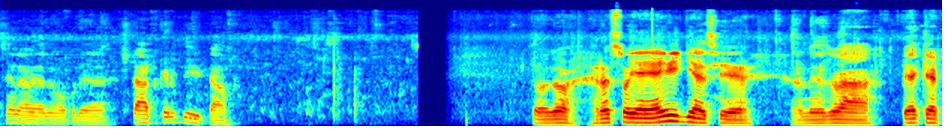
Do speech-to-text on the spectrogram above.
છે ને હવે એનું આપણે સ્ટાર્ટ કરી દઈએ કામ. તો જો રસોઈ આવી ગયા છે, અને જો આ પેકેટ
